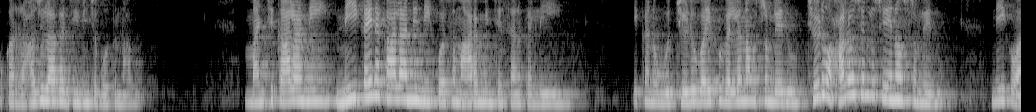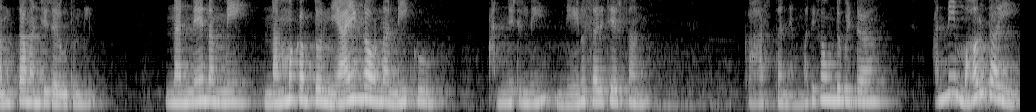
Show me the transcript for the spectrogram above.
ఒక రాజులాగా జీవించబోతున్నావు. మంచి కాలాన్ని నీకైన కాలాన్ని నీకోసం ఆరంభించేశాను తల్లి. ఇక నువ్వు చెడు వైపు వెళ్ళనవసరం లేదు. చెడు ఆలోచనలు చేయనవసరం లేదు. నీకు అంతా మంచి జరుగుతుంది. నన్నే నమ్మి నమ్మకంతో న్యాయంగా ఉన్న నీకు అన్నిటినీ నేను సరిచేస్తాను. కాస్త నెమ్మదిగా ఉండు బిడ్డ. అన్నీ మారుతాయి.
